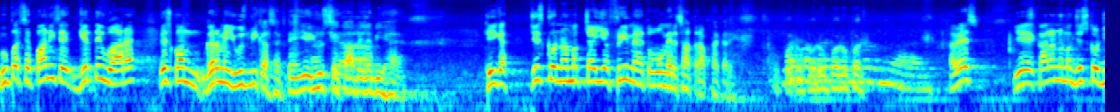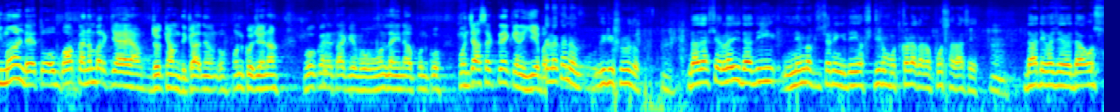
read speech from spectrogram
ऊपर से पानी से गिरते हुए आ रहा है इसको हम घर में यूज़ भी कर सकते हैं। ये यूज़ के काबिल भी है। ठीक है? जिसको नमक चाहिए फ्री में तो वो मेरे साथ रब्ता करें। ऊपर ऊपर ऊपर अवेश ये काला नमक जिसको डिमांड है तो अब आपका नंबर क्या है? आप जो कि हम दिखा दें उनको जो है ना वो करें ताकि वो ऑनलाइन आप उनको पहुँचा सकते हैं कि नहीं ये लगा ना वीडियो शुरू दो। दादा चल दादी नेमक चलेंगे दे अष्टीर मोत कला का ना पोसरा से। दादी वजह दा उस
